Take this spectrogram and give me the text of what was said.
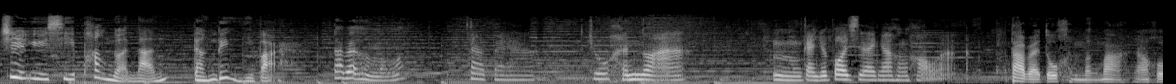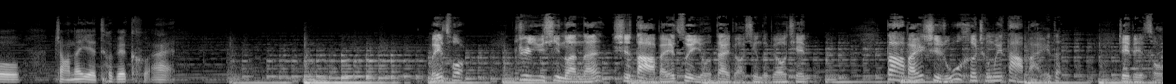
治愈系胖暖男当另一半儿。大白很萌啊，大白啊，就很暖，嗯，感觉抱起来应该很好玩。大白都很萌嘛，然后长得也特别可爱。没错，治愈系暖男是大白最有代表性的标签。大白是如何成为大白的？这得从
